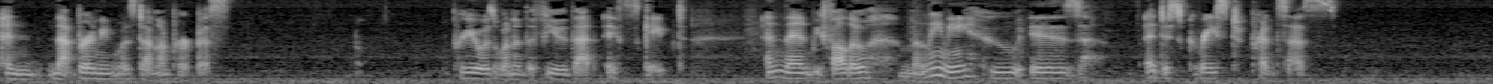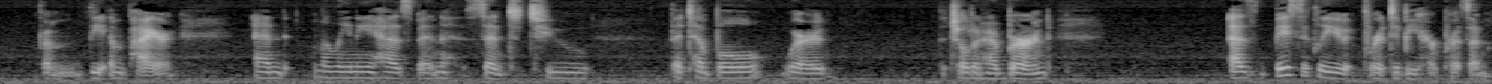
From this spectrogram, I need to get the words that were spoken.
and that burning was done on purpose. Priya was one of the few that escaped. And then we follow Malini, who is a disgraced princess from the Empire. And Malini has been sent to the temple where the children have burned as basically for it to be her prison.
